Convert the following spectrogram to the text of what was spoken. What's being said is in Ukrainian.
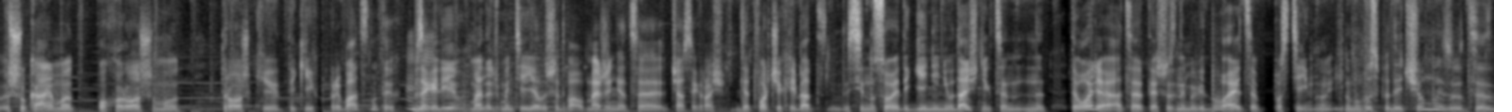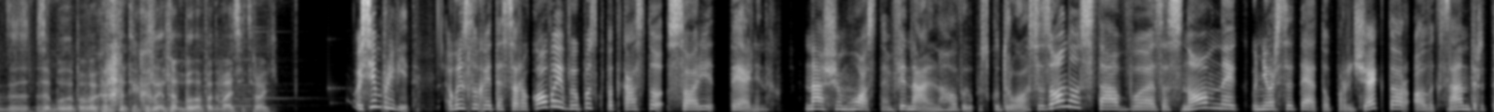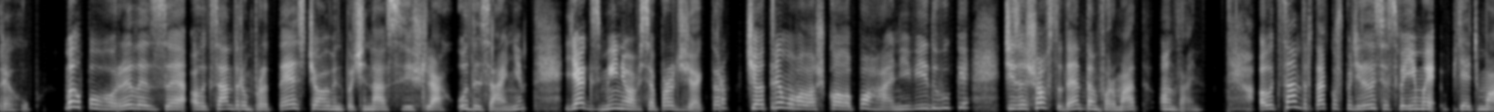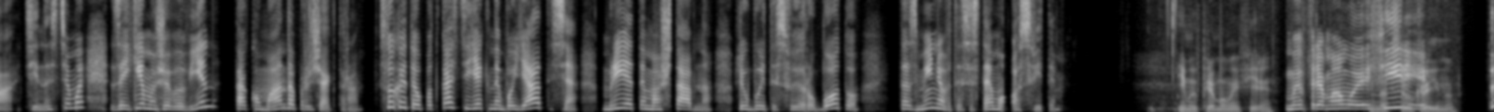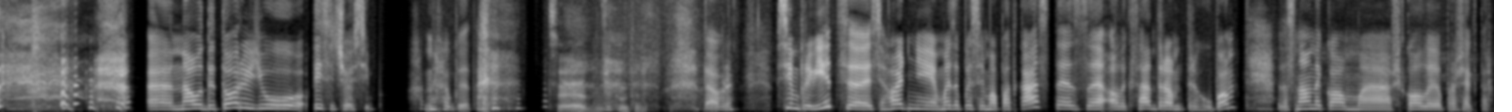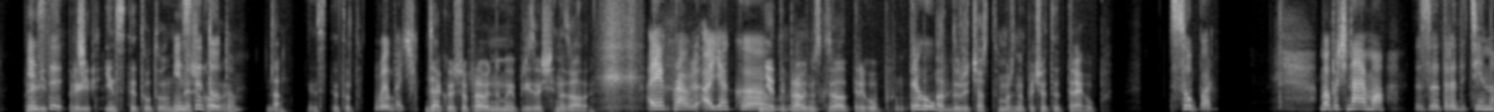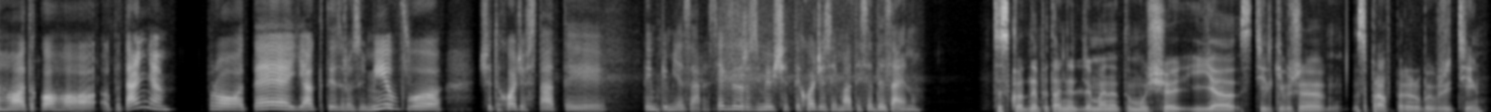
Шукаємо по-хорошому трошки таких прибацнутих. Mm-hmm. Взагалі, в менеджменті є лише два обмеження: це час і гроші. Для творчих ребят синусоїди геній неудачник це не теорія, а це те, що з ними відбувається постійно. Ну, господи, чому ми це забули повиграти, коли нам було по 20 років? Усім привіт! Ви слухаєте сороковий випуск подкасту Сорі Телінг. Нашим гостем фінального випуску другого сезону став засновник університету Проджектор Олександр Трегуб. Ми поговорили з Олександром про те, з чого він починав свій шлях у дизайні, як змінювався проджектор, чи отримувала школа погані відгуки, чи зайшов студентам формат онлайн. Олександр також поділився своїми п'ятьма цінностями, за якими живе він та команда прожектора. Слухайте у подкасті, як не боятися, мріяти масштабно, любити свою роботу та змінювати систему освіти. І ми в прямому ефірі. Ми в прямому ефірі. На всю Україну. Е, на аудиторію тисячі осіб. Нехай буде так. Це дуже круто. Добре. Всім привіт! Е, сьогодні ми записуємо подкаст з Олександром Тригубом, засновником е, школи Прожектор. Привіт, Інсти... привіт. Інституту. Інституту. Не. Да, інститут. Вибач. Дякую, що правильно моє прізвище назвали. А як правильно? А як... Ні, ти правильно сказала Тригуб, Тригуб. а дуже часто можна почути Трегуб. Супер. Ми починаємо з традиційного такого питання про те, як ти зрозумів, що ти хочеш стати тим, ким є зараз. Як ти зрозумів, що ти хочеш займатися дизайном? Це складне питання для мене, тому що я стільки вже справ переробив в житті.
